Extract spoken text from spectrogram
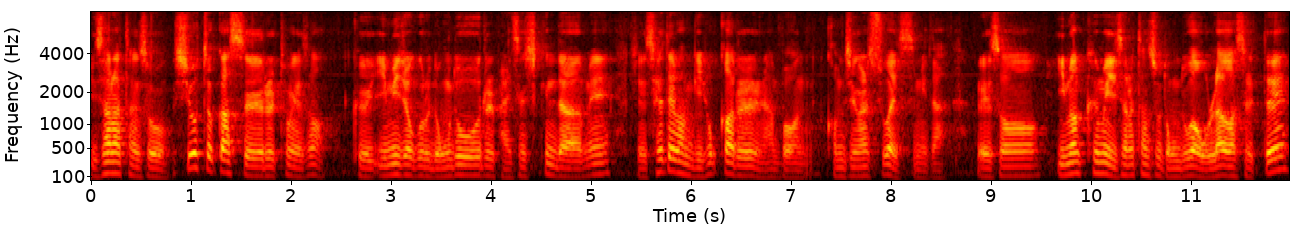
이산화탄소 CO2 가스를 통해서 그 임의적으로 농도를 발생시킨 다음에 이제 세대 환기 효과를 한번 검증할 수가 있습니다. 그래서 이만큼의 이산화탄소 농도가 올라갔을 때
